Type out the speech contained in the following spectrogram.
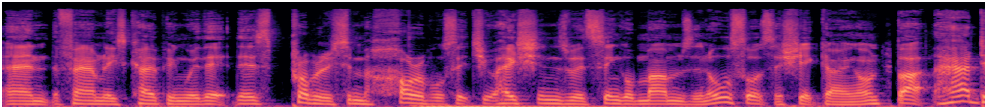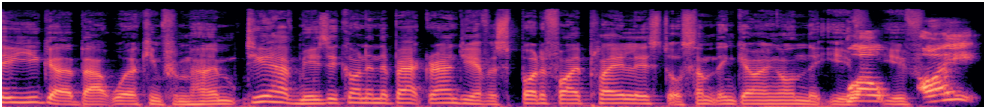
and the family's coping with it. There's probably some horrible situations with single mums and all sorts of shit going on. But how do you go about working from home? Do you have music on in the background? Do you have a spotify playlist or something going on that you, well, you've I I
